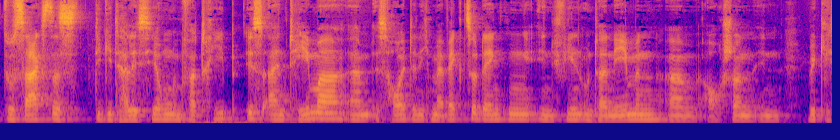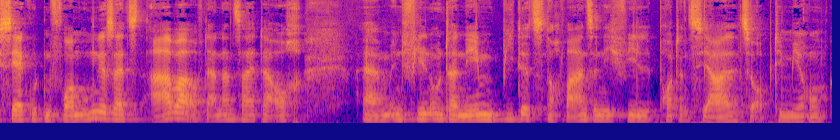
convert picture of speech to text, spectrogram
Du sagst, dass Digitalisierung im Vertrieb ist ein Thema, ähm, ist heute nicht mehr wegzudenken, in vielen Unternehmen ähm, auch schon in wirklich sehr guten Formen umgesetzt, aber auf der anderen Seite auch ähm, in vielen Unternehmen bietet es noch wahnsinnig viel Potenzial zur Optimierung.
